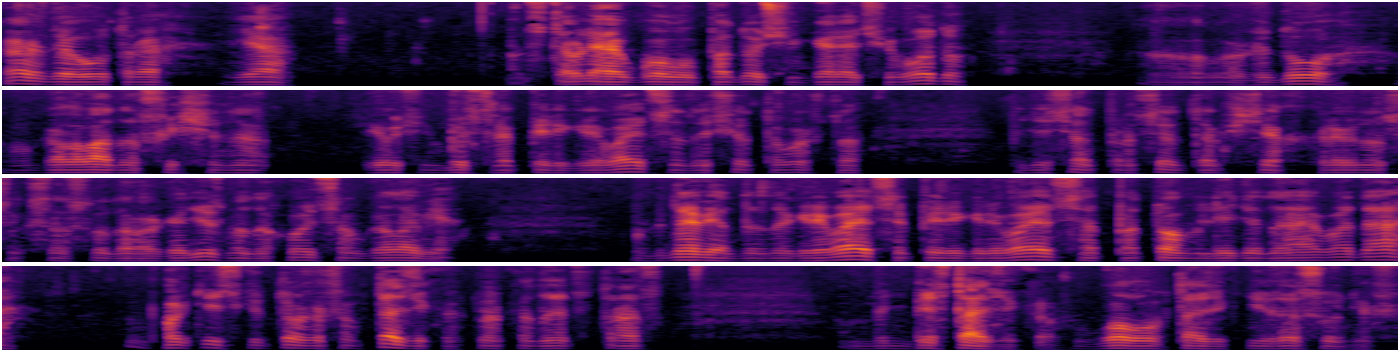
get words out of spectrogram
каждое утро я подставляю голову под очень горячую воду, жду, голова насыщена и очень быстро перегревается за счет того, что 50% всех кровеносных сосудов организма находится в голове. Мгновенно нагревается, перегревается, потом ледяная вода, ну, фактически тоже, что в тазиках, только на этот раз без тазиков. Голову в тазик не засунешь,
